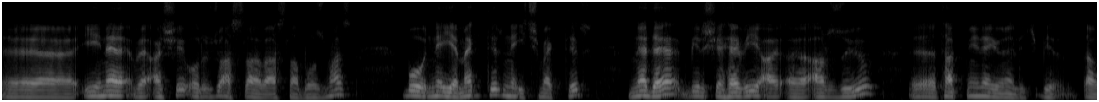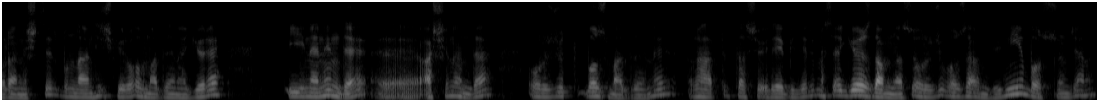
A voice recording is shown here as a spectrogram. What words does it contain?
e, iğne ve aşı orucu asla ve asla bozmaz. Bu ne yemektir ne içmektir ne de bir şehevi e, arzuyu e, tatmine yönelik bir davranıştır. Bunların hiçbiri olmadığına göre iğnenin de e, aşının da orucu bozmadığını rahatlıkla söyleyebilirim. Mesela göz damlası orucu bozar mı diyor. Niye bozsun canım?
